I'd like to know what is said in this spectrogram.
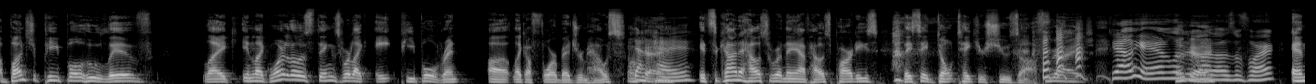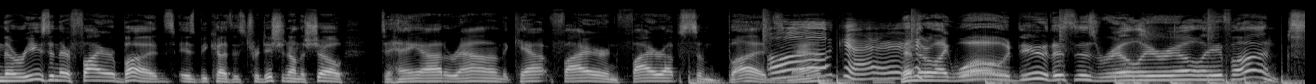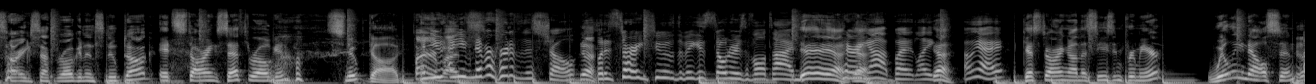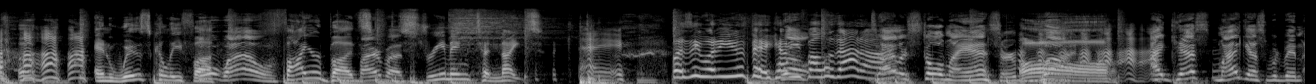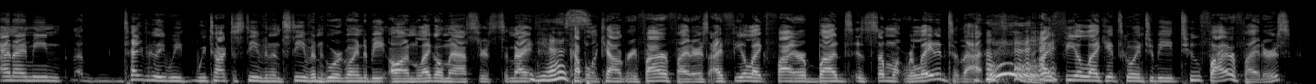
a bunch of people who live like in like one of those things where like eight people rent uh, like a four bedroom house. Okay. It's the kind of house where when they have house parties, they say don't take your shoes off. Right. Yeah, okay. I've lived in one of those before. And the reason they're fire buds is because it's tradition on the show to hang out around the campfire and fire up some buds, man. Okay. Then they're like, whoa, dude, this is really, really fun. Starring Seth Rogen and Snoop Dogg. It's starring Seth Rogen, Snoop Dogg. and, you, and you've never heard of this show, Yeah. but it's starring two of the biggest stoners of all time. Yeah, yeah, yeah, Pairing yeah. up, but like, Yeah. okay. Guest starring on the season premiere, Willie Nelson and Wiz Khalifa. Oh wow. Fire Buds, Fire Buds. streaming tonight. Okay. Fuzzy, what do you think? How do you follow that up? Tyler stole my answer, but Oh, I guess my guess would have been, and I mean, uh, technically, we we talked to Steven and Steven who are going to be on Lego Masters tonight. Yes. A couple of Calgary firefighters. I feel like Fire Buds is somewhat related to that. I feel like it's going to be two firefighters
